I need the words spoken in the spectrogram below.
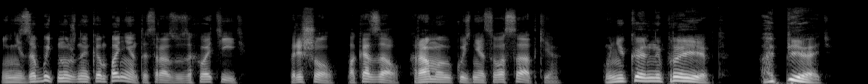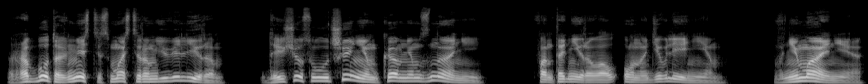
И не забыть нужные компоненты сразу захватить. Пришел, показал, храмовый кузнец в осадке. Уникальный проект. Опять. Работа вместе с мастером-ювелиром. Да еще с улучшением камнем знаний. Фонтанировал он удивлением. Внимание!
